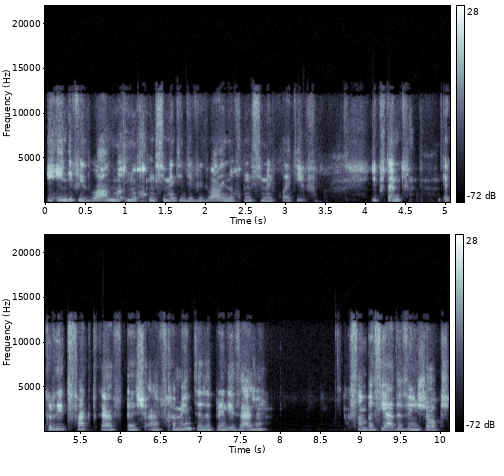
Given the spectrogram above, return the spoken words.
individual, no, no reconhecimento individual e no reconhecimento coletivo. E, portanto, acredito de facto que há, há ferramentas de aprendizagem que são baseadas em jogos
